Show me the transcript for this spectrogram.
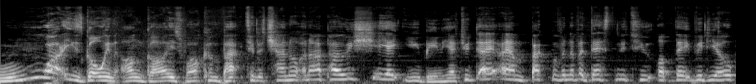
What is going on guys? Welcome back to the channel and I appreciate you being here. Today I am back with another Destiny 2 update video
